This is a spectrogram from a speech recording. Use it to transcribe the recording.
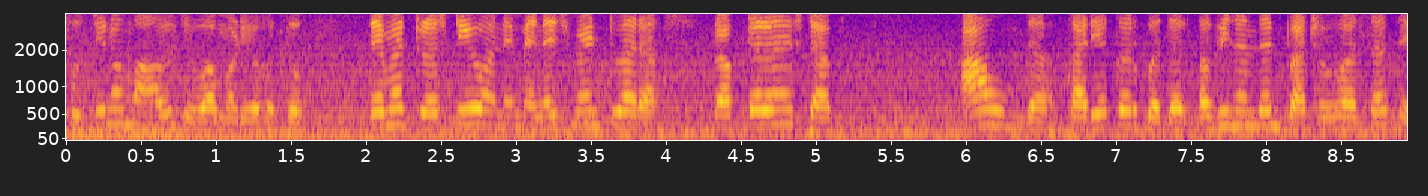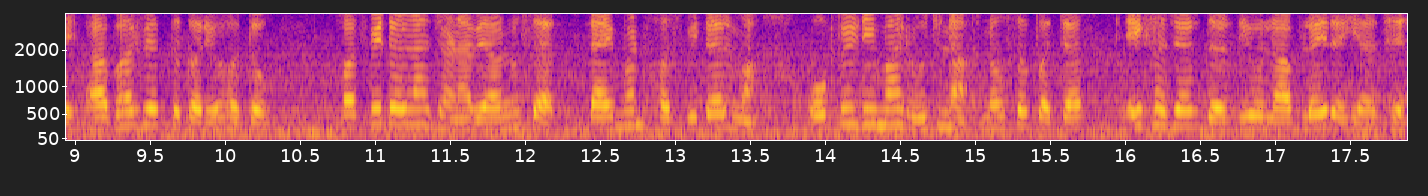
ખુશીનો માહોલ જોવા મળ્યો હતો. તેમજ ટ્રસ્ટીઓ અને મેનેજમેન્ટ દ્વારા ડૉક્ટર અને સ્ટાફ આ ઉમદા કાર્યકર બદલ અભિનંદન પાઠવવા સાથે આભાર વ્યક્ત કર્યો હતો. હોસ્પિટલના જણાવ્યા અનુસાર, ડાયમંડ હોસ્પિટલમાં ઓપીડીમાં રોજના નવસો પચાસ, એક હજાર દર્દીઓ લાભ લઈ રહ્યા છે.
